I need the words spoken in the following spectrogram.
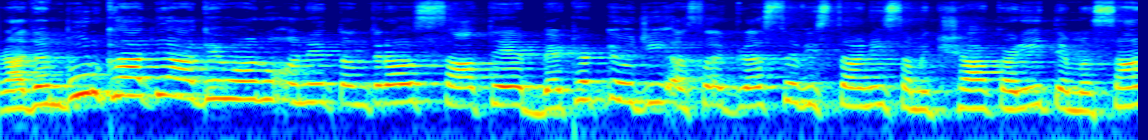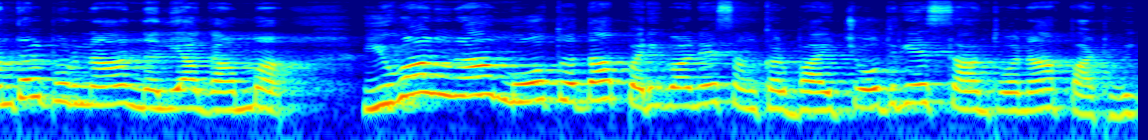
રાધનપુર ખાતે આગેવાનો અને તંત્ર સાથે બેઠક યોજી અસરગ્રસ્ત વિસ્તારની સમીક્ષા કરી તેમજ સાંતલપુરના નલિયા ગામમાં યુવાનોના મોત થતા પરિવારને શંકરભાઈ ચૌધરીએ સાંત્વના પાઠવી.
